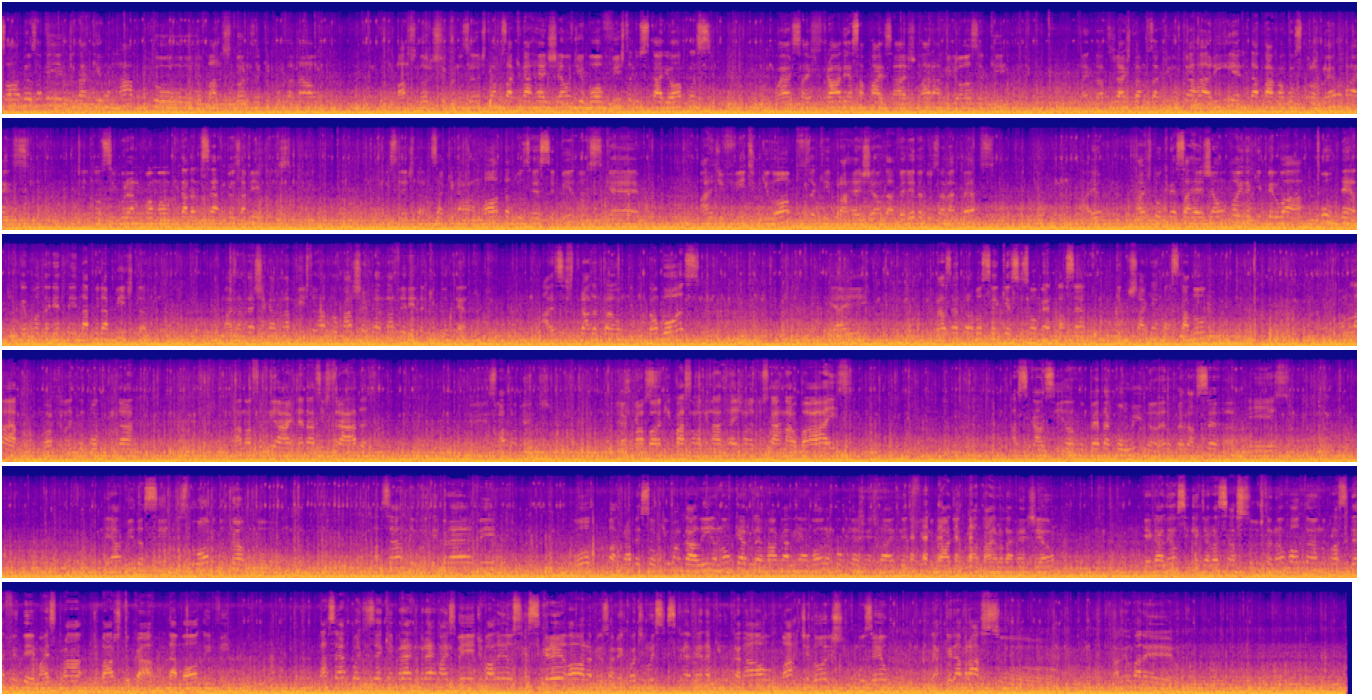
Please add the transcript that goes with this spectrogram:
só, meus amigos, aqui um rápido bastidores aqui pro canal Bastidores Chico Museu. Estamos aqui na região de Boa Vista dos Cariocas, com essa estrada e essa paisagem maravilhosa aqui. No entanto, já estamos aqui no Carrari, ele ainda tá com alguns problemas, mas eu estou segurando com a mão aqui, tá dando certo, meus amigos. Estamos aqui na Rota dos Recebidos, que é mais de 20 quilômetros aqui para a região da Vereda dos Anacletos. Aí eu já estou aqui nessa região, estou indo aqui pelo, por dentro, porque eu poderia ter ido lá pela pista. Mas até chegando na pista eu já estou quase chegando na vereda aqui por dentro. As estradas estão tão boas. E aí, trazendo para você aqui esses momentos, tá certo? Aqui pro Chaguinha Pescador. Vamos lá, mostrando aqui um pouco da, da né? Das estradas. Exatamente. E aqui agora que passamos aqui nas regiões dos carnavais. As casinhas no pé da colina, né? No pé da serra. Isso. É a vida simples do homem do campo. Tá certo? E muito em breve. Opa, atravessou aqui uma galinha. Não quero levar a galinha agora porque a gente vai ter dificuldade em tratar ela na região. Porque galinha é o seguinte, ela se assusta não voltando para se defender, mas para debaixo do carro, da bota, enfim. Tá certo? Pode dizer que em breve, em breve mais vídeo. Valeu, se inscreva. Olha, meus amigos, continue se inscrevendo aqui no canal Bastidores Museu.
